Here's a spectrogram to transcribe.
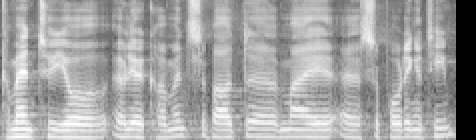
comment to your earlier comments about uh, my uh, supporting a team.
